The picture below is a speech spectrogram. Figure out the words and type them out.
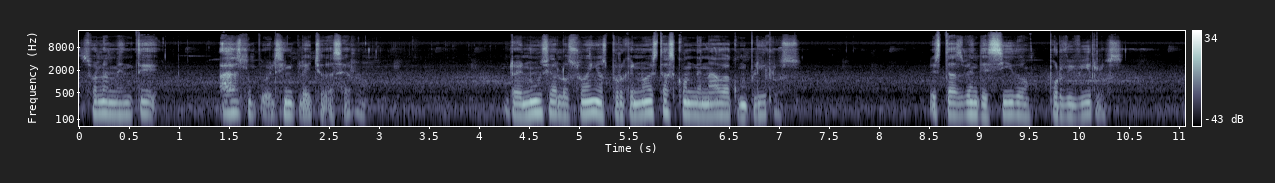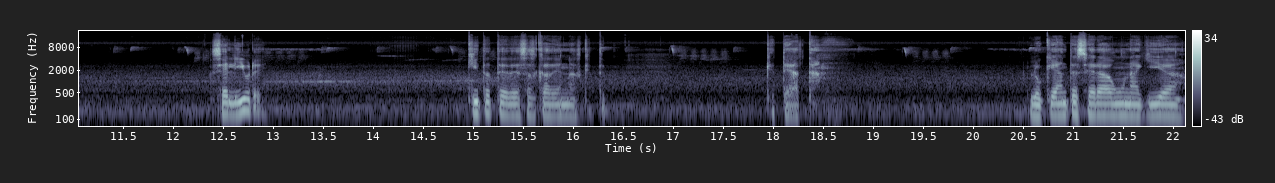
Solamente hazlo por el simple hecho de hacerlo. Renuncia a los sueños porque no estás condenado a cumplirlos. Estás bendecido por vivirlos. Sé libre. Quítate de esas cadenas que te, que te atan. Lo que antes era una guía,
